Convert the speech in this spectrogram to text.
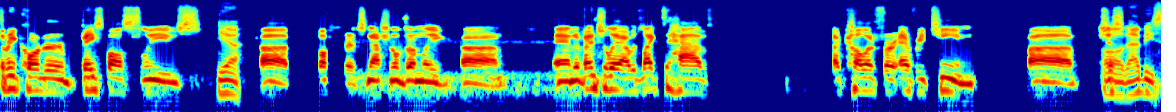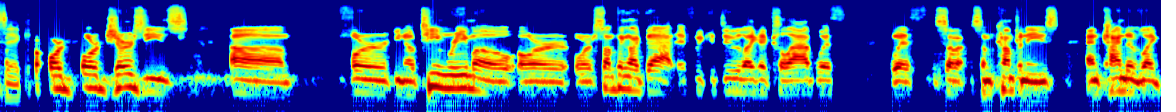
three-quarter baseball sleeves. yeah, Uh, it's National Drum League, um, and eventually, I would like to have a color for every team. Uh, just oh, that'd be sick. or or jerseys um, for you know Team Remo or or something like that. If we could do like a collab with with some some companies and kind of like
